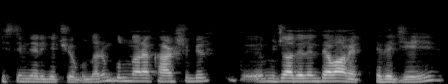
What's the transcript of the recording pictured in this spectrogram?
isimleri geçiyor bunların. Bunlara karşı bir e, mücadelenin devam edeceği,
